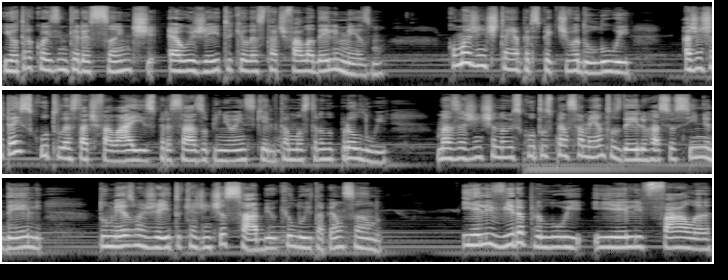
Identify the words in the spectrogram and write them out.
E outra coisa interessante é o jeito que o Lestat fala dele mesmo. Como a gente tem a perspectiva do Louis, a gente até escuta o Lestat falar e expressar as opiniões que ele está mostrando pro Louis, mas a gente não escuta os pensamentos dele, o raciocínio dele, do mesmo jeito que a gente sabe o que o Louis está pensando. E ele vira pro Louis e ele fala:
